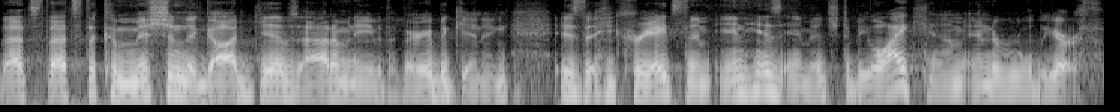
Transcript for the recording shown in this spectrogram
That's, that's the commission that God gives Adam and Eve at the very beginning, is that He creates them in His image to be like Him and to rule the earth.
